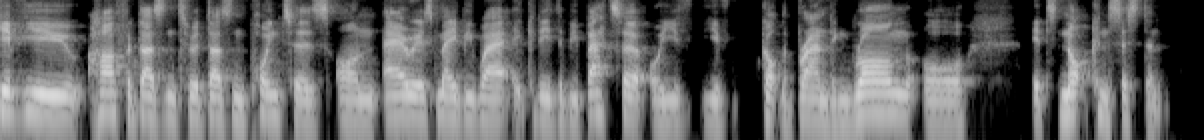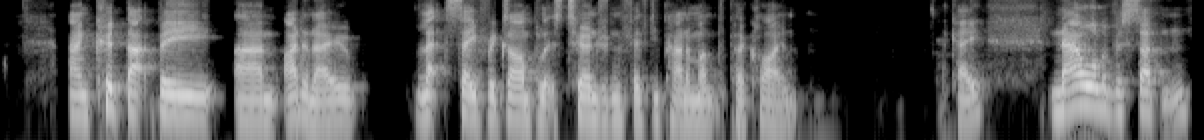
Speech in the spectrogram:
give you half a dozen to a dozen pointers on areas maybe where it could either be better or you've, you've got the branding wrong or it's not consistent. And could that be, um, I don't know, let's say, for example, it's £250 a month per client. Okay. Now, all of a sudden,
